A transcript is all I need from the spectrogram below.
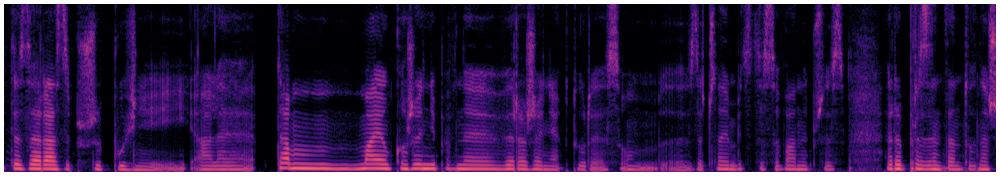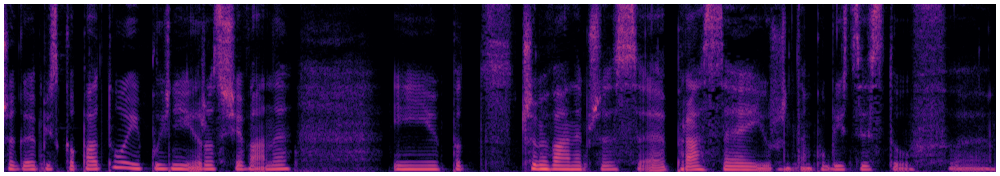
te zarazy przyszły później, ale tam mają korzenie pewne wyrażenia, które są, e, zaczynają być stosowane przez reprezentantów naszego episkopatu i później rozsiewane i podtrzymywany przez e, prasę i różnych tam publicystów e,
